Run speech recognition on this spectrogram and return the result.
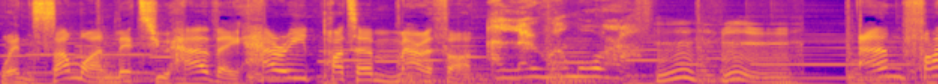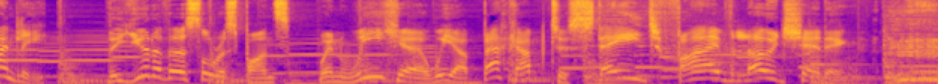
When someone lets you have a Harry Potter marathon. Alohomora. And finally, the universal response when we hear we are back up to stage 5 load shedding.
